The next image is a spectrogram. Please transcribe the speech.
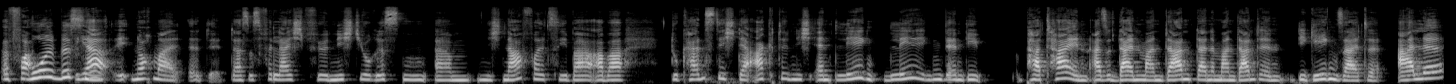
Äh, vor, Wohl wissen. Ja, äh, nochmal, äh, das ist vielleicht für Nichtjuristen ähm, nicht nachvollziehbar, aber du kannst dich der Akte nicht entledigen, denn die Parteien, also dein Mandant, deine Mandantin, die Gegenseite, alle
